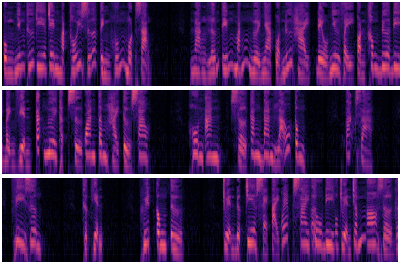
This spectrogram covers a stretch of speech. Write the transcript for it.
Cùng những thứ kia trên mặt thối giữa tình huống một dạng. Nàng lớn tiếng mắng người nhà của nữ hài, đều như vậy còn không đưa đi bệnh viện, các ngươi thật sự quan tâm hài tử sao? Hôn an, sở căng đan lão công. Tác giả. Vi Dương. Thực hiện. Huyết công từ. Chuyện được chia sẻ tại website odchuyện.org.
